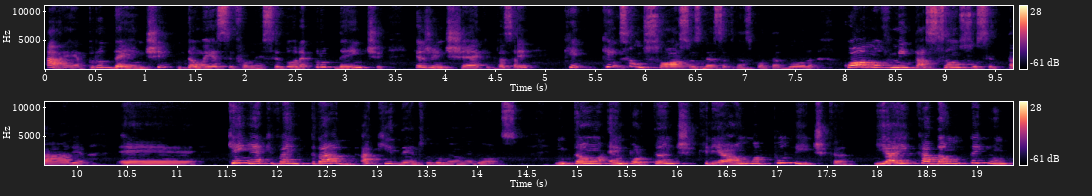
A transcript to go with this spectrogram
Ah, é prudente, então esse fornecedor é prudente que a gente cheque para saber que, quem são os sócios dessa transportadora, qual a movimentação societária, é, quem é que vai entrar aqui dentro do meu negócio. Então, é importante criar uma política, e aí cada um tem um,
